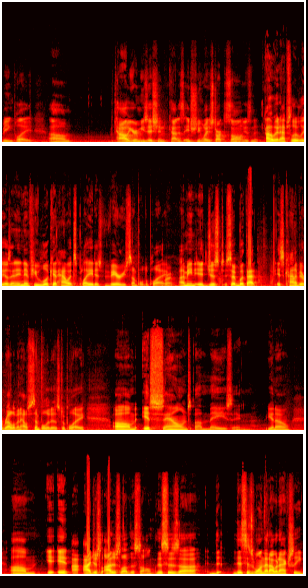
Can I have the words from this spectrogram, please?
being played. Um, Kyle, you're a musician. Kind of an interesting way to start the song, isn't it? Oh, it absolutely is. And, and if you look at how it's played, it's very simple to play. Right. I mean, it just so, but that it's kind of irrelevant how simple it is to play. Um, it sounds amazing, you know. Um, it, it I- just I just love this song. This is uh th- this is one that I would actually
